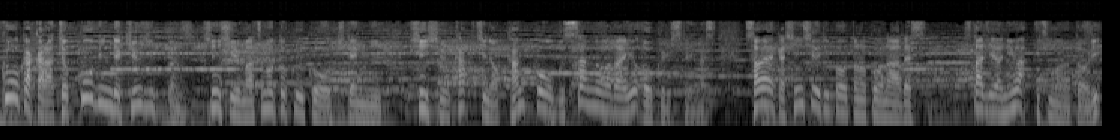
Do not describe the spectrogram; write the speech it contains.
福岡から直行便で90分信州松本空港を起点に信州各地の観光物産の話題をお送りしています。爽やか信州リポートのコーナーです。スタジオにはいつもの通り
